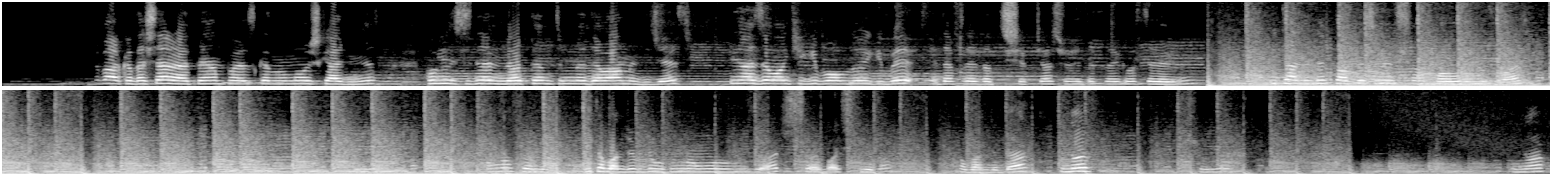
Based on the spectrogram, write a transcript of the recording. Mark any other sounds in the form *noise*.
Merhaba arkadaşlar, Alperen Parası kanalına hoş geldiniz. Bugün sizlerle nerd tanıtımına devam edeceğiz. Yine her zamanki gibi olduğu gibi hedeflere de atış yapacağız. Şu hedefleri gösterelim. Bir tane hedef tahtası ve şu an balonumuz var. Ondan sonra bir tabanca bir de uzun namlumuz var. Şöyle başlıyorum. Tabancada. Bunlar şöyle Nerf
